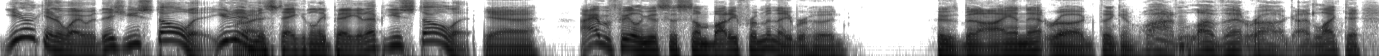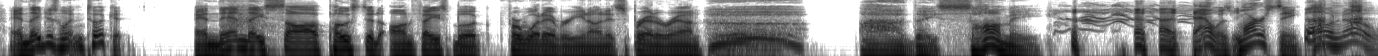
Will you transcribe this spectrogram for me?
you don't get away with this. You stole it. You didn't Right. mistakenly pick it up. You stole it. Yeah. I have a feeling this is somebody from the neighborhood who's been eyeing that rug, thinking, "Wow, I'd love that rug. I'd like to," and they just went and took it. And then they saw posted on Facebook for whatever you know, and it spread around. ah, they saw me. that was Marcy. Oh no.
